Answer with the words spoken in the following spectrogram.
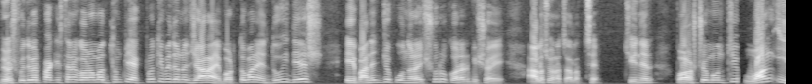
বৃহস্পতিবার পাকিস্তানের গণমাধ্যমটি এক প্রতিবেদনে জানায়, বর্তমানে দুই দেশ এই বাণিজ্য পুনরায় শুরু করার বিষয়ে আলোচনা চালাচ্ছে। চীনের পররাষ্ট্রমন্ত্রী ওয়াং ই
